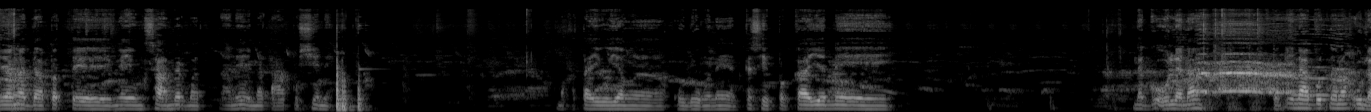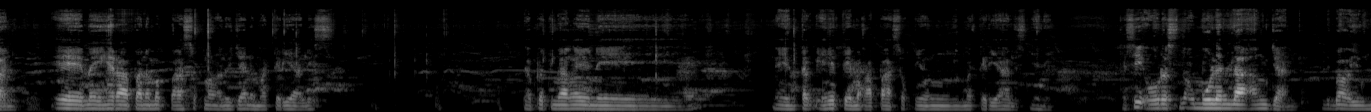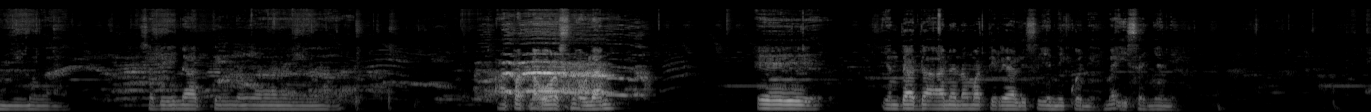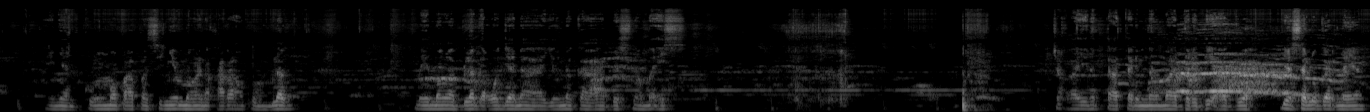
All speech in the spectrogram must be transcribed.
Kaya nga dapat eh, ngayong summer mat, ano eh, matapos yan eh. Makatayo yung ah, kulungan na yan. Kasi pagka yan eh, nag-uulan na, pag inabot na ng ulan, eh may hirapan na magpasok ng ano dyan, ng materialis. Dapat nga ngayon eh, ngayon tag-init eh, makapasok yung materialis dyan eh. Kasi oras na umulan laang dyan, di ba yung mga sabihin natin mga apat na oras na ulan, eh, yung dadaanan ng materialis yan ni Kwan eh, maisan yan eh. Ganyan, kung mapapansin nyo mga nakaraang kong vlog, may mga vlog ako dyan na yung nagka-harvest ng mais. Tsaka yung nagtatanim ng Madre de Agua dyan sa lugar na yan.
